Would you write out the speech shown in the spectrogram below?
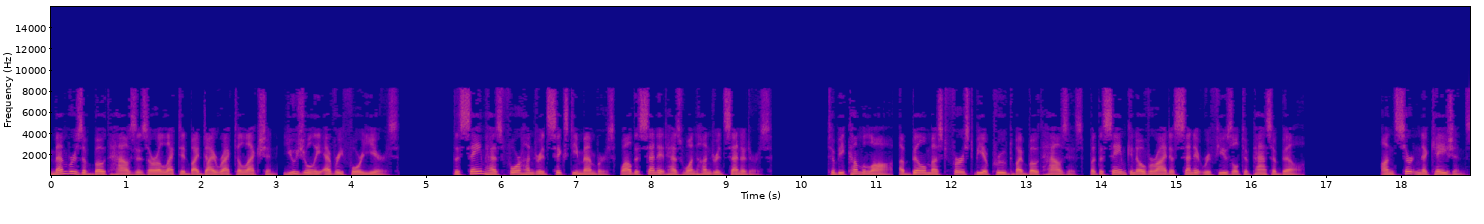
Members of both houses are elected by direct election, usually every four years. The Sejm has 460 members, while the Senate has 100 senators. To become law, a bill must first be approved by both houses, but the Sejm can override a Senate refusal to pass a bill. On certain occasions,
